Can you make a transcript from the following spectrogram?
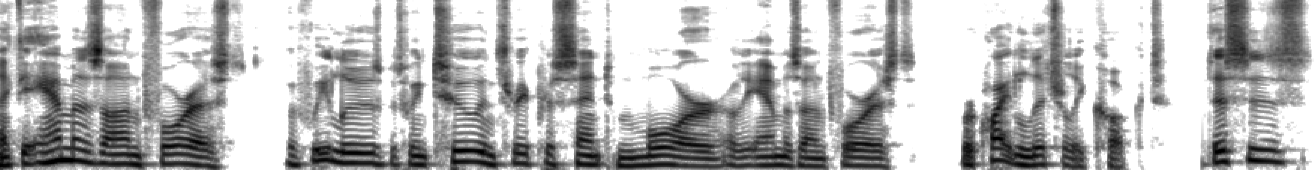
Like the Amazon forest, if we lose between 2 and 3% more of the Amazon forest, we're quite literally cooked. This is,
